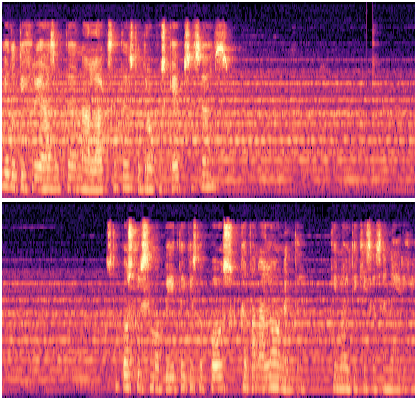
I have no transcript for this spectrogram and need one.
για το τι χρειάζεται να αλλάξετε στον τρόπο σκέψης σας, στο πώς χρησιμοποιείτε και στο πώς καταναλώνετε τη νοητική σας ενέργεια.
